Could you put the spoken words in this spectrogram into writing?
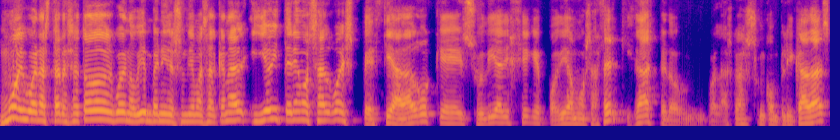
Muy buenas tardes a todos, bueno, bienvenidos un día más al canal y hoy tenemos algo especial, algo que en su día dije que podíamos hacer, quizás, pero las cosas son complicadas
